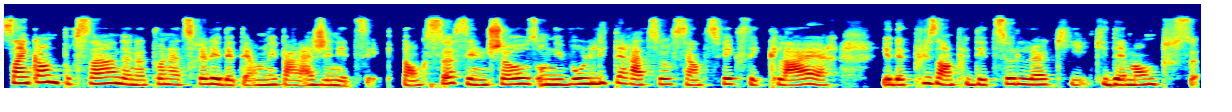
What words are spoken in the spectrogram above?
50% de notre poids naturel est déterminé par la génétique. Donc, ça, c'est une chose, au niveau littérature scientifique, c'est clair. Il y a de plus en plus d'études qui, qui démontrent tout ça.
